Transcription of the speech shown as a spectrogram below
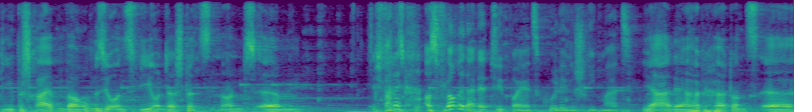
die beschreiben, warum sie uns wie unterstützen. Und ähm, ich find's der, aus Florida der Typ war jetzt cool, der geschrieben hat. Ja, der hört, hört uns, äh,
